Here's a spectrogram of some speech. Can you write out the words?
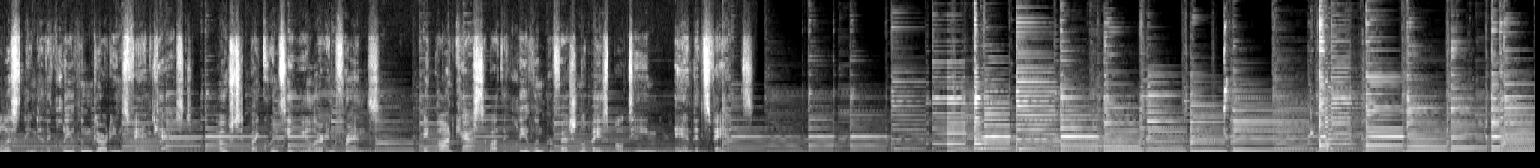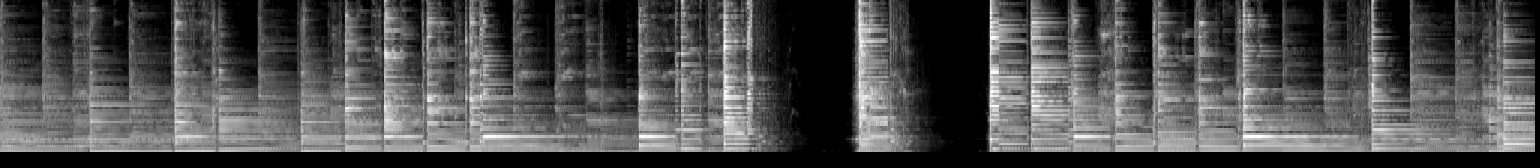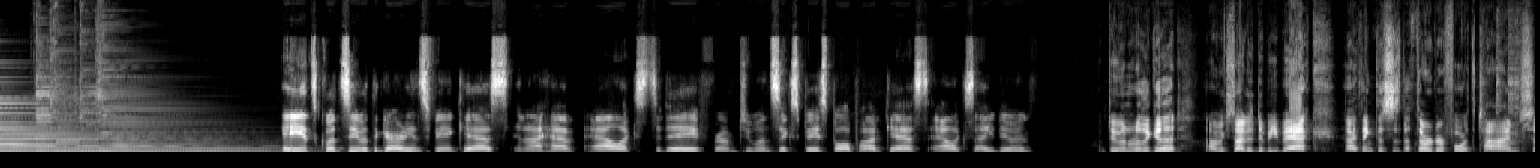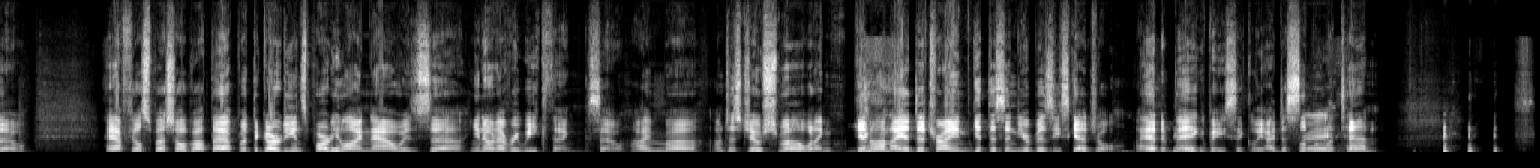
are listening to the Cleveland Guardians Fancast, hosted by Quincy Wheeler and Friends, a podcast about the Cleveland professional baseball team and its fans. Quincy with the Guardians Fancast, and I have Alex today from 216 Baseball Podcast. Alex, how you doing? I'm doing really good. I'm excited to be back. I think this is the third or fourth time, so yeah, I feel special about that. But the Guardians party line now is uh, you know an every week thing. So I'm uh, I'm just Joe Schmo when I can get on. I had to try and get this into your busy schedule. I had to beg basically. I had to slip right. them a ten.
